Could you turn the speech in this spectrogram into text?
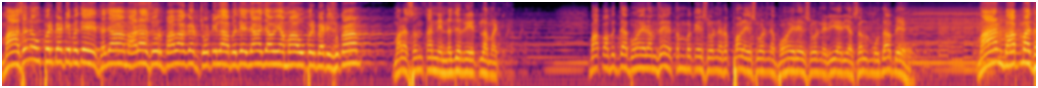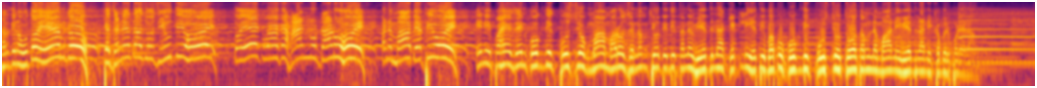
માં છે ને, ઉપર બેઠી બધે ધજા મહારાસુર પાવાગઢ, ચોટીલા, બધે જ્યાં જાવ ત્યાં માં ઉપર બેઠી. શું કામ? મારા સંતાનની નજર રહે એટલા માટે. બાપા બધા ભોંયરામ છે તંબકેશ્વર ને રફાળેશ્વર ને ભોંયરેશ્વર ને રિયારિયા સલમુ દાબે માન બાપમાં ધરતીનો, હું તો એમ કહું કે જનેતા જો જીવતી હોય, તો એક વાઘ હાનનું ટાણું હોય અને માં બેઠી હોય, એની પાસે જઈને કોક દીક પૂછજો માં, મારો જન્મ થયો તેથી તને વેદના કેટલી હતી? બાપુ, કોક દીક પૂછજો તો તમને માની વેદનાની ખબર પડે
